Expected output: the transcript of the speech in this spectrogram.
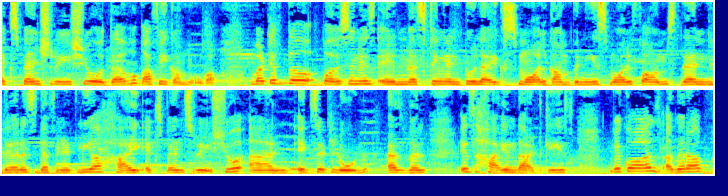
एक्सपेंस रेशियो होता है वो काफ़ी कम होगा। But if the person is investing into like small companies small firms then there is definitely a high expense ratio and exit load as well is high in that case because अगर आप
